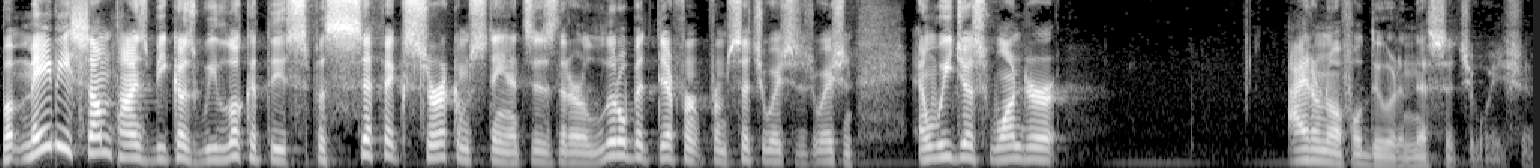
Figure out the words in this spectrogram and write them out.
But maybe sometimes because we look at the specific circumstances that are a little bit different from situation to situation, and we just wonder, I don't know if we'll do it in this situation.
